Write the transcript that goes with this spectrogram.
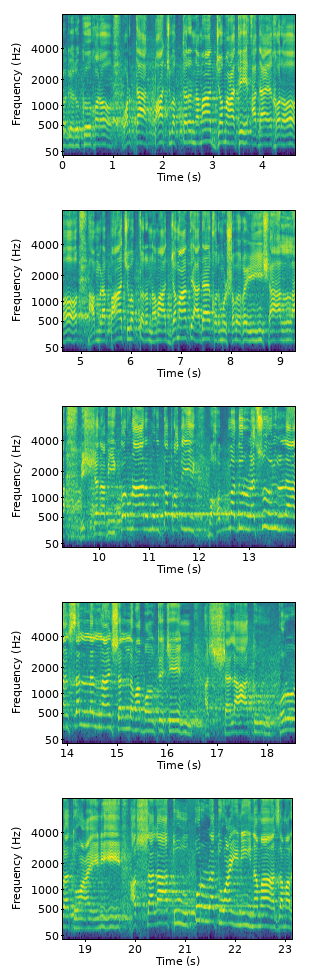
লগে রুকু করো। অর্থাৎ পাঁচ ওয়াক্তের নামাজ জমাতে আদায় করো। আমরা পাঁচ ওয়াক্তর নামাজ জমাতে আদায় কর্ম সবাই ইনশাআল্লাহ। বিশ্বনবী করুণার মূর্ত প্রতীক মোহাম্মদুর রাসূলুল্লাহ সাল্লাল্লাহ সাল্লামা বলতেছেন, আসসালাতু কুররাতু আইনি, আসসালাতু কুররাতু আইনি, নামাজ আমার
